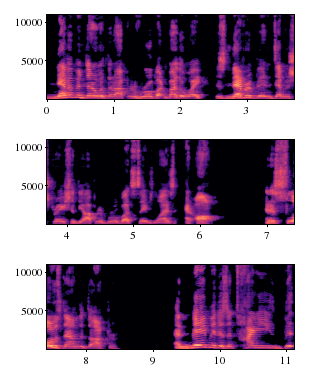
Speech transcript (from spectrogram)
never been done with an operative robot? And by the way, there's never been demonstration the operative robot saves lives at all. And it slows down the doctor. And maybe there's a tiny bit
